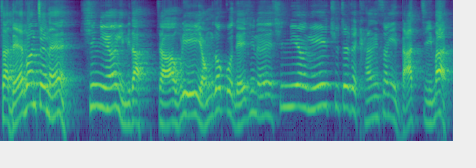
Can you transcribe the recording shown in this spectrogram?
자, 네 번째는 신유형입니다. 자, 우리 영덕고 내신은 신유형이 출제될 가능성이 낮지만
